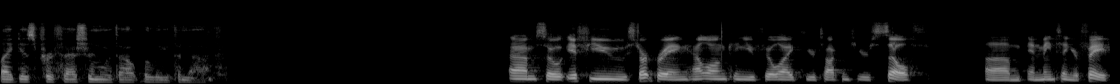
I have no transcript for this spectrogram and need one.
like is profession without belief enough? Um, so if you start praying, how long can you feel like you're talking to yourself um, and maintain your faith?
